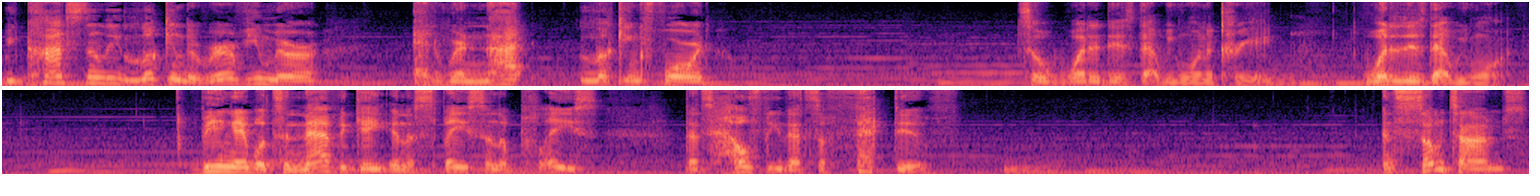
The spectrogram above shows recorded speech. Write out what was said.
we constantly look in the rearview mirror and we're not looking forward to what it is that we want to create, what it is that we want. Being able to navigate in a space and a place that's healthy, that's effective. And sometimes,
